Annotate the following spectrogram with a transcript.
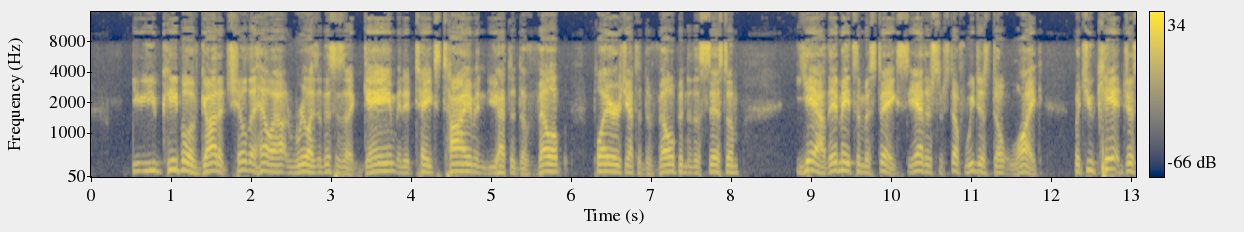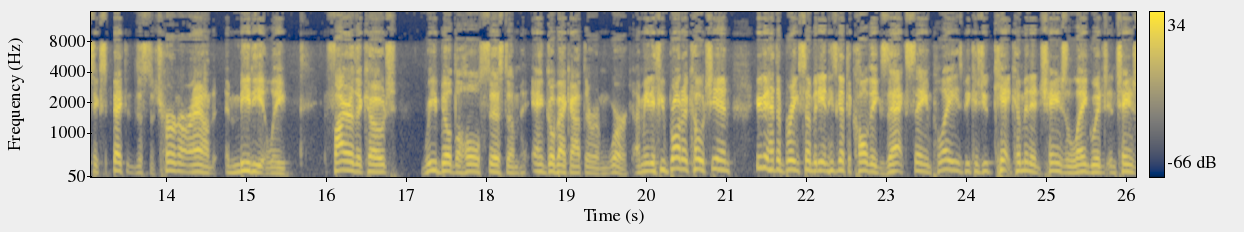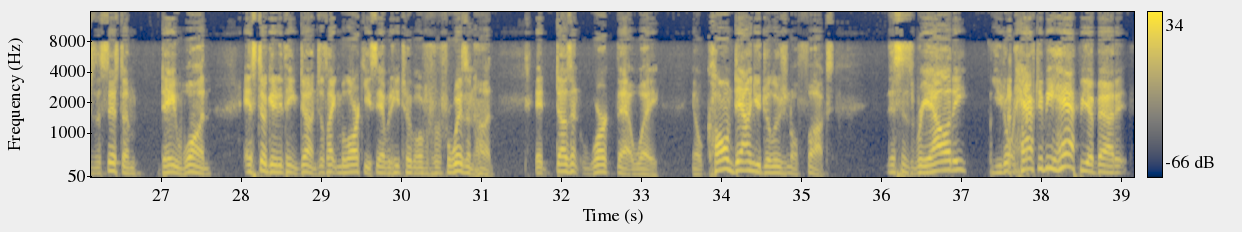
You, you people have got to chill the hell out and realize that this is a game and it takes time and you have to develop players, you have to develop into the system yeah, they made some mistakes. Yeah, there's some stuff we just don't like, but you can't just expect it just to turn around immediately, fire the coach, rebuild the whole system, and go back out there and work. I mean, if you brought a coach in, you're gonna have to bring somebody in. He's got to call the exact same plays because you can't come in and change the language and change the system day one and still get anything done. Just like Mularkey said when he took over for, for Whisenhunt, it doesn't work that way. You know, calm down, you delusional fucks. This is reality. You don't have to be happy about it,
